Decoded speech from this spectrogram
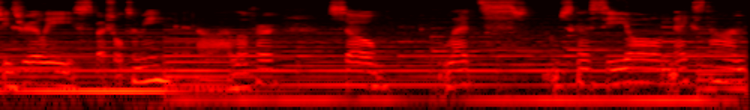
she's really special to me, and uh, I love her. So let's. I'm just gonna see y'all next time.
